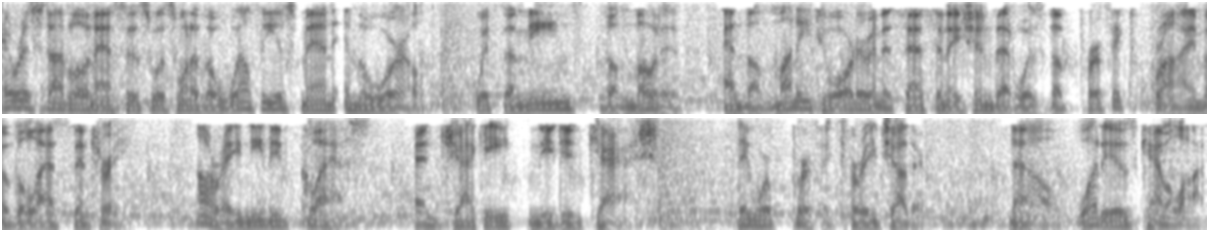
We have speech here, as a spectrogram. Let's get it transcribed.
Aristotle Onassis was one of the wealthiest men in the world, with the means, the motive, and the money to order an assassination that was the perfect crime of the last century. Ari needed class, and Jackie needed cash. They were perfect for each other. Now, what is Camelot?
